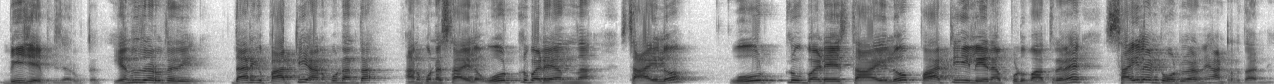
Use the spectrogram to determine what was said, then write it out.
బీజేపీకి జరుగుతుంది. ఎందుకు జరుగుతుంది? దానికి పార్టీ అనుకున్నంత అనుకున్న స్థాయిలో ఓట్లు పడే అన్న స్థాయిలో ఓట్లు పడే స్థాయిలో పార్టీ లేనప్పుడు మాత్రమే సైలెంట్ ఓటు అని అంటారు దాన్ని.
